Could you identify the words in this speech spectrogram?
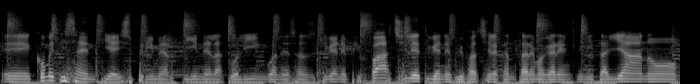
eh, come ti senti a esprimerti nella tua lingua, nel senso ti viene più facile, ti viene più facile cantare magari anche in italiano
